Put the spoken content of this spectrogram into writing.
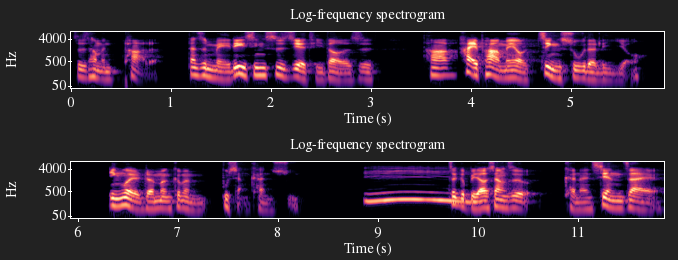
这是他们怕的。但是美丽新世界提到的是，他害怕没有禁书的理由，因为人们根本不想看书。嗯，这个比较像是可能现在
